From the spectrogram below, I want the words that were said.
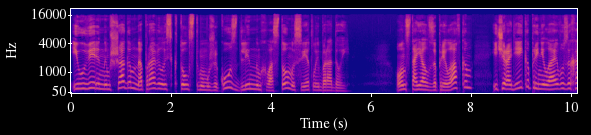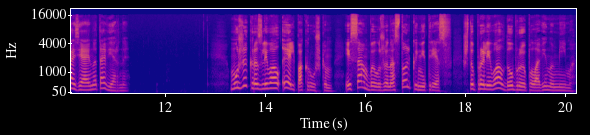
и уверенным шагом направилась к толстому мужику с длинным хвостом и светлой бородой. Он стоял за прилавком, и чародейка приняла его за хозяина таверны. Мужик разливал эль по кружкам и сам был уже настолько нетрезв, что проливал добрую половину мимо.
